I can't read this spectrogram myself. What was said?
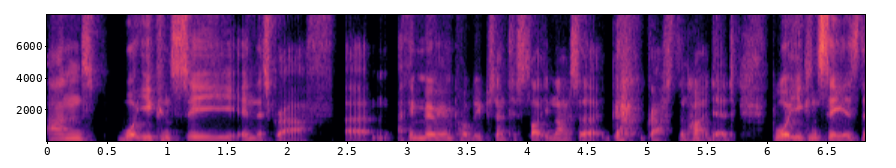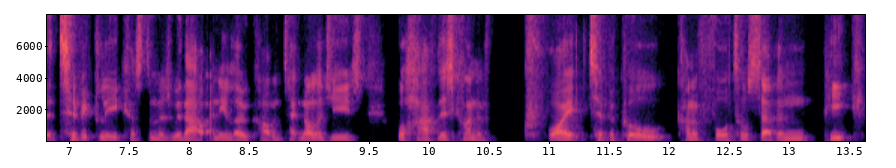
And what you can see in this graph, um, I think Myriam probably presented slightly nicer graphs than I did. But what you can see is that typically customers without any low carbon technologies will have this kind of quite typical kind of four till seven peak.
